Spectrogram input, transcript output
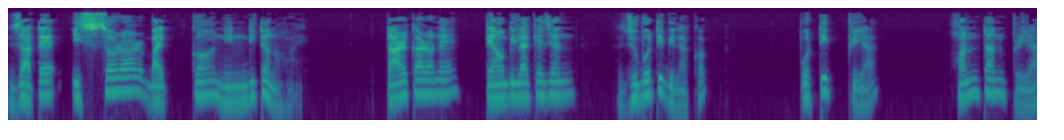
যাতে ঈশ্বৰৰ বাক্য নিন্দিত নহয় তাৰ কাৰণে তেওঁবিলাকে যেন যুৱতীবিলাকক পতিপ্ৰিয়া সন্তানপ্ৰিয়া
